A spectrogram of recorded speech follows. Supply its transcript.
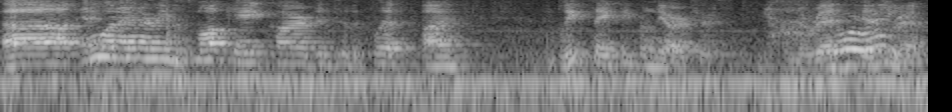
uh, anyone entering the small cave carved into the cliff finds complete safety from the archers yes. in the red You're pit's right. rim.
